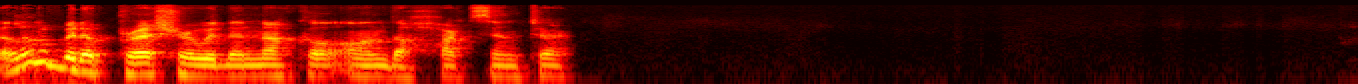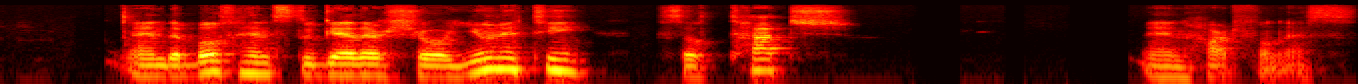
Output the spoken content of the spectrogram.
a little bit of pressure with the knuckle on the heart center. And the both hands together show unity so touch and heartfulness.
